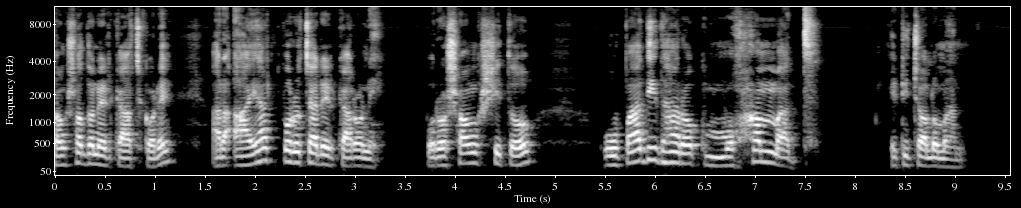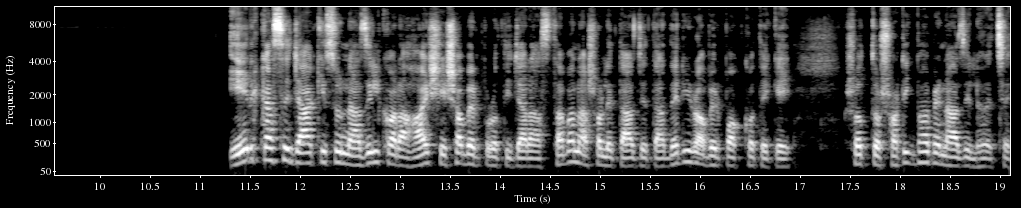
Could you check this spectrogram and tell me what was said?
সংশোধনের কাজ করে, আর আয়াত প্রচারের কারণে প্রশংসিত উপাধিধারক মোহাম্মদ, এটি চলমান। এর কাছে যা কিছু নাজিল করা হয় সেসবের প্রতি যারা আস্থাবান, আসলে তা যে তাদেরই রবের পক্ষ থেকে সত্য সঠিকভাবে নাজিল হয়েছে,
